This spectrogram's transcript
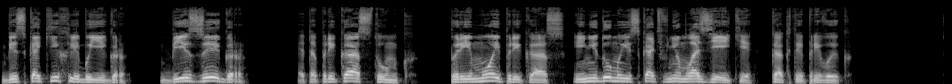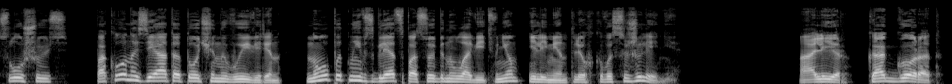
без каких-либо игр. Без игр. Это приказ, Тунг. Прямой приказ, и не думай искать в нем лазейки, как ты привык. Слушаюсь. Поклон азиата точен и выверен, но опытный взгляд способен уловить в нем элемент легкого сожаления. «Алир, как город?»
